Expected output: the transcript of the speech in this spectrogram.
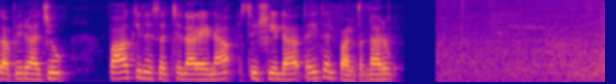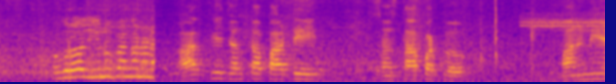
కపిరాజు పాకిన సత్యనారాయణ సుశీల తదితరులు పాల్గొన్నారు ఒకరోజు యూనిఫామ్గా ఉన్న भारतीय जनता पार्टी संस्थापक माननीय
